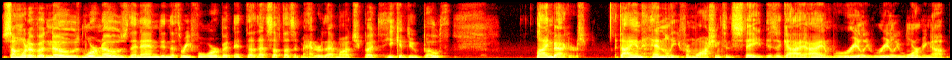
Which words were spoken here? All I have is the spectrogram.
somewhat of a nose, more nose than end in the 3 4, but it that stuff doesn't matter that much. But he could do both. Linebackers. Daiyan Henley from Washington State is a guy I am really, really warming up.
